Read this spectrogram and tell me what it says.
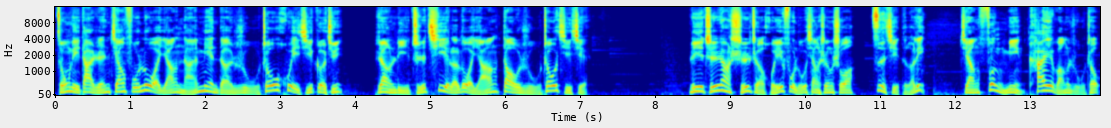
总理大人将赴洛阳南面的汝州汇集各军，让李直弃了洛阳，到汝州集结。李直让使者回复卢相生，说自己得令，将奉命开往汝州。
